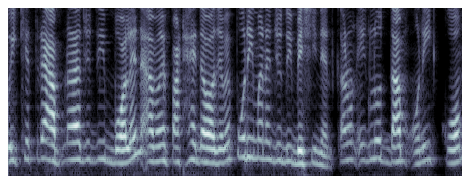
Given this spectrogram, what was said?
ওই ক্ষেত্রে আপনারা যদি বলেন, আমায় পাঠায় দেওয়া যাবে, পরিমাণে যদি বেশি নেন। কারণ এগুলোর দাম অনেক কম।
